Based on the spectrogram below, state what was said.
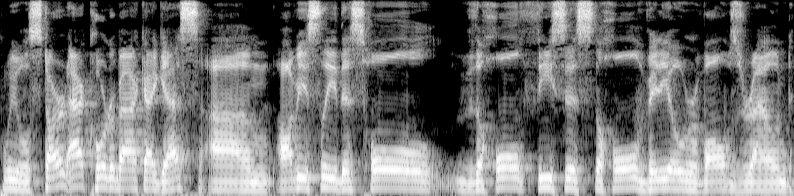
we will start at quarterback, I guess. Um, obviously, this whole the whole thesis, the whole video revolves around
